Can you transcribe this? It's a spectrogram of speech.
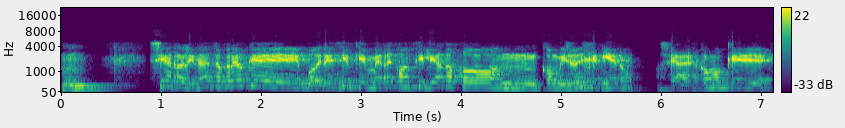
Hmm. Sí, en realidad yo creo que podría decir que me he reconciliado con, con mi yo ingeniero. O sea, es como que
